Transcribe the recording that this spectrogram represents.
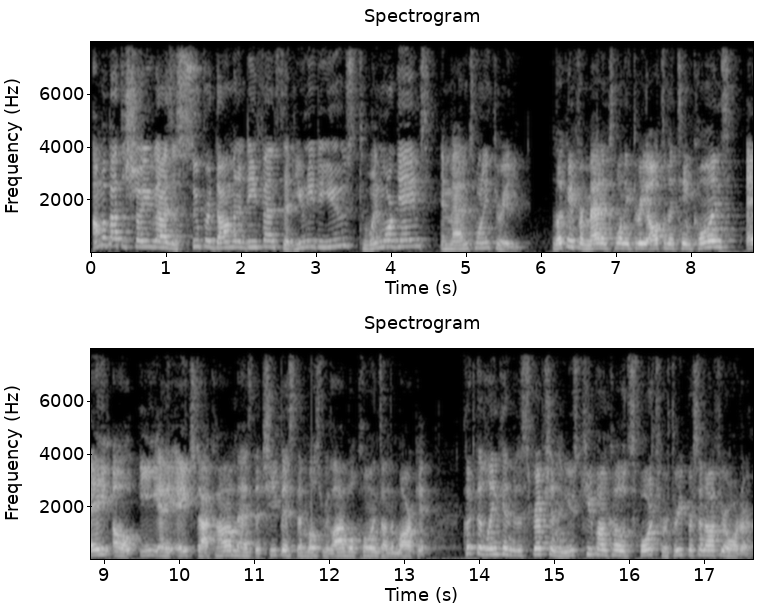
I'm about to show you guys a super dominant defense that you need to use to win more games in Madden 23. Looking for Madden 23 Ultimate Team coins? AOEAH.com has the cheapest and most reliable coins on the market. Click the link in the description and use coupon code SPORTS for 3% off your order.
